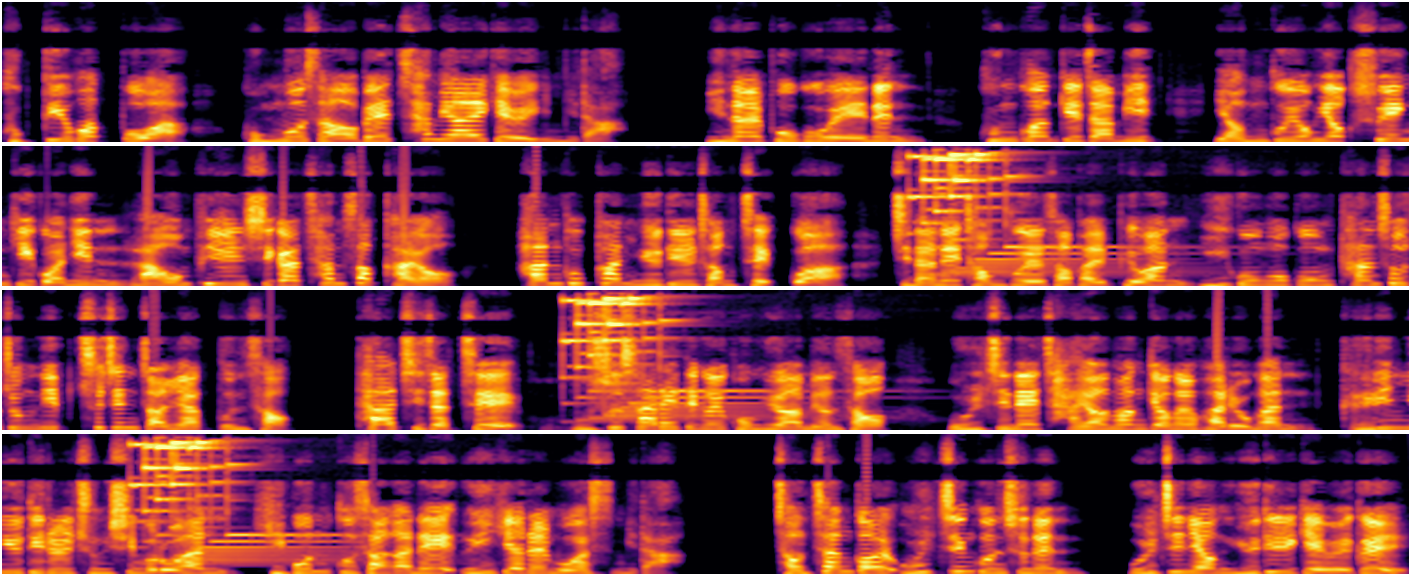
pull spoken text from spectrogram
국비 확보와 공모 사업에 참여할 계획입니다. 이날 보고회에는 군 관계자 및 연구용역 수행기관인 라온PNC가 참석하여 한국판 뉴딜 정책과 지난해 정부에서 발표한 2050 탄소 중립 추진 전략 분석, 타 지자체 우수 사례 등을 공유하면서 울진의 자연 환경을 활용한 그린 뉴딜을 중심으로 한 기본 구상안의 의견을 모았습니다. 전창걸 울진 군수는 울진형 뉴딜 계획을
